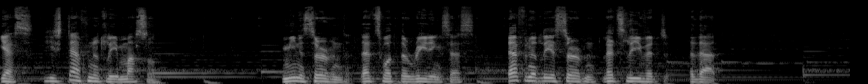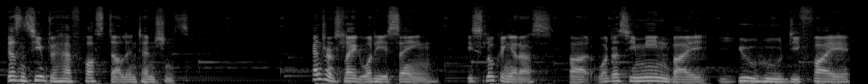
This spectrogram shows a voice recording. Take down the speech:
Yes, he's definitely muscle. You mean a servant? That's what the reading says. Definitely a servant. Let's leave it at that. He doesn't seem to have hostile intentions. Can't translate what he is saying. He's looking at us, but what does he mean by you who defy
